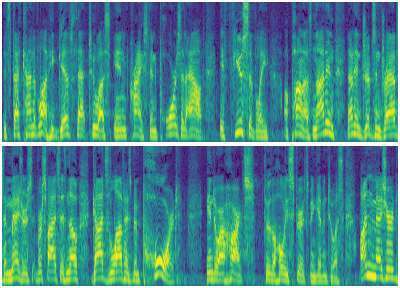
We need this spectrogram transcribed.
It's that kind of love. He gives that to us in Christ and pours it out effusively upon us, not in, not in dribs and drabs and measures. Verse 5 says, No, God's love has been poured into our hearts through the Holy Spirit's been given to us. Unmeasured,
